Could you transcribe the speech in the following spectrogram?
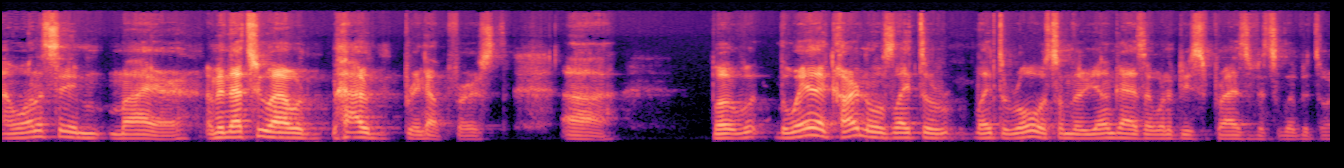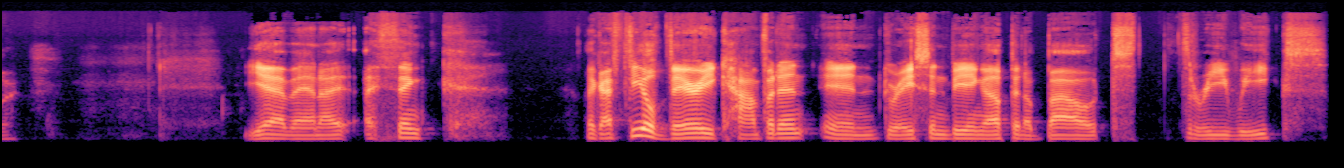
I want to say Meyer. I mean, that's who I would I would bring up first. Uh, but the way that Cardinals like to like to roll with some of their young guys, I wouldn't be surprised if it's Liberatore. Yeah, man. I I think like I feel very confident in Grayson being up in about three weeks.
